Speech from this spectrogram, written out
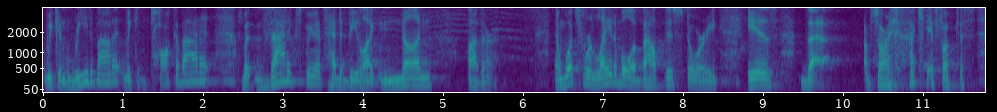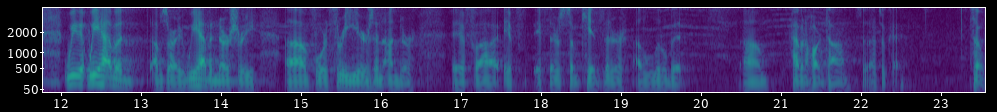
We can read about it, we can talk about it, but that experience had to be like none other. And what's relatable about this story is that I'm sorry, I can't focus. We, we have a, I'm sorry, we have a nursery uh, for three years and under if, uh, if, if there's some kids that are a little bit um, having a hard time, so that's okay. So,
